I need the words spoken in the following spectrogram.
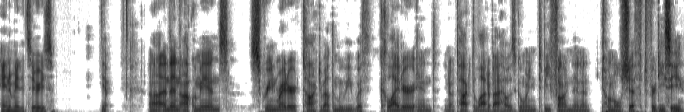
animated series. Yep, uh, and then Aquaman's screenwriter talked about the movie with Collider, and you know talked a lot about how it's going to be fun and a tonal shift for DC.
